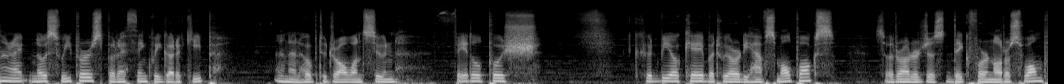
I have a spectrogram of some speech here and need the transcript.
Alright, no sweepers, but I think we gotta keep, and then hope to draw one soon. Fatal Push could be okay, but we already have Smallpox, so I'd rather just dig for another swamp.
